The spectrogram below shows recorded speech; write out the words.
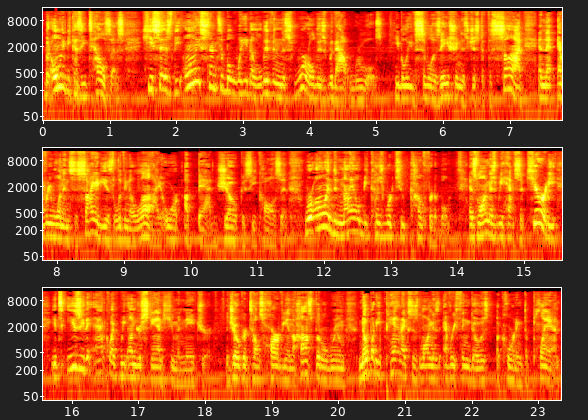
but only because he tells us. He says the only sensible way to live in this world is without rules. He believes civilization is just a facade and that everyone in society is living a lie, or a bad joke as he calls it. We're all in denial because we're too comfortable. As long as we have security, it's easy to act like we understand human nature. The Joker tells Harvey in the hospital room nobody panics as long as everything goes according to plan.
